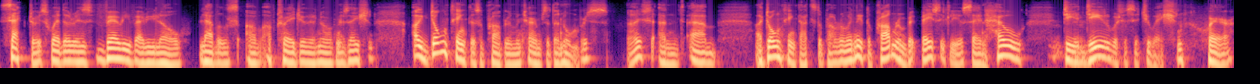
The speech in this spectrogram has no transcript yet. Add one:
sectors where there is very, very low levels of, of trade union organisation. I don't think there's a problem in terms of the numbers right? And um, I don't think that's the problem. I think the problem basically is saying how do you deal with a situation where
